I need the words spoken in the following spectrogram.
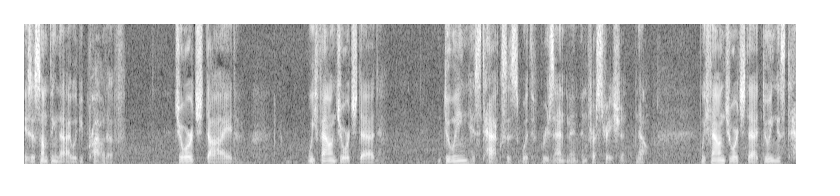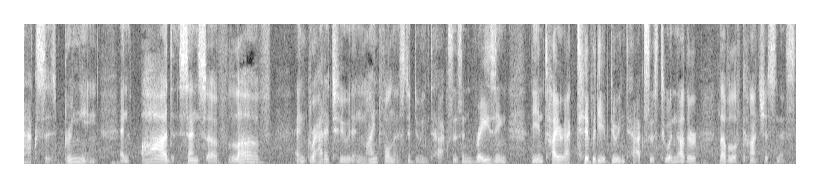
is it something that I would be proud of? George died we found George dead doing his taxes with resentment and frustration. No. We found George dead doing his taxes, bringing an odd sense of love and gratitude and mindfulness to doing taxes and raising the entire activity of doing taxes to another level of consciousness.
